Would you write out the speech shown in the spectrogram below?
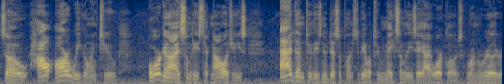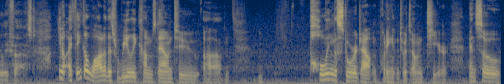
So how are we going to organize some of these technologies, add them to these new disciplines to be able to make some of these AI workloads run really, really fast? You know, I think a lot of this really comes down to um, pulling the storage out and putting it into its own tier. And so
